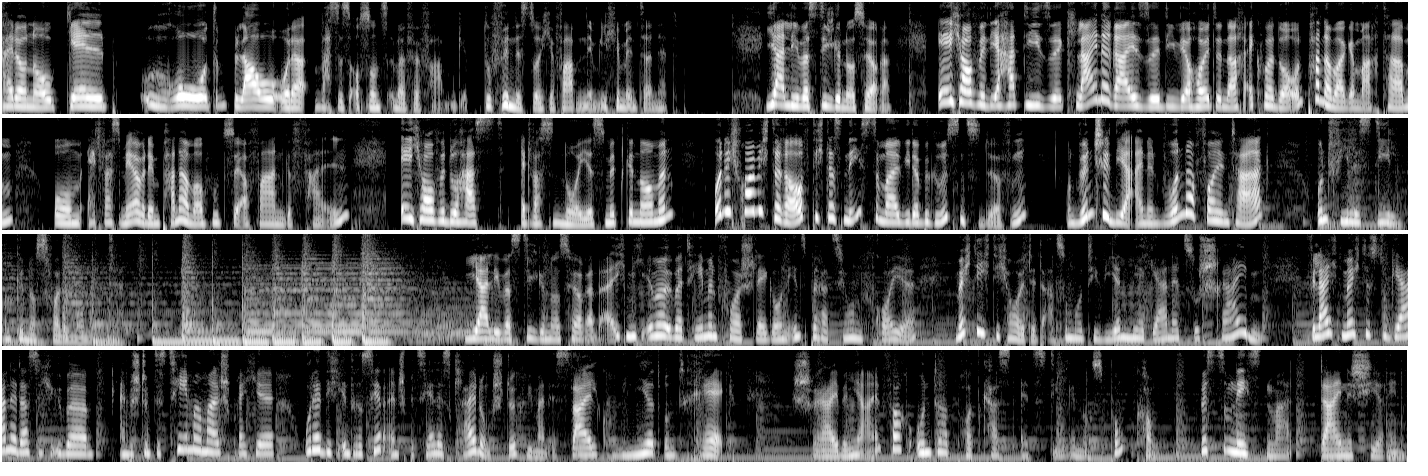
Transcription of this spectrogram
I don't know, gelb, rot, blau oder was es auch sonst immer für Farben gibt. Du findest solche Farben nämlich im Internet. Ja, lieber Stilgenusshörer, ich hoffe, dir hat diese kleine Reise, die wir heute nach Ecuador und Panama gemacht haben, um etwas mehr über den Panama-Hut zu erfahren, gefallen. Ich hoffe, du hast etwas Neues mitgenommen und ich freue mich darauf, dich das nächste Mal wieder begrüßen zu dürfen und wünsche dir einen wundervollen Tag und viele stil- und genussvolle Momente. Ja, lieber Stilgenusshörer, da ich mich immer über Themenvorschläge und Inspirationen freue, möchte ich dich heute dazu motivieren, mir gerne zu schreiben. Vielleicht möchtest du gerne, dass ich über ein bestimmtes Thema mal spreche oder dich interessiert ein spezielles Kleidungsstück, wie man es style, kombiniert und trägt. Schreibe mir einfach unter podcast.stilgenuss.com. Bis zum nächsten Mal, deine Shirin.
